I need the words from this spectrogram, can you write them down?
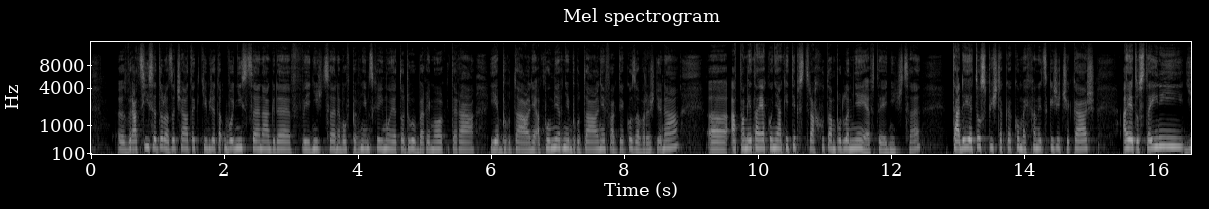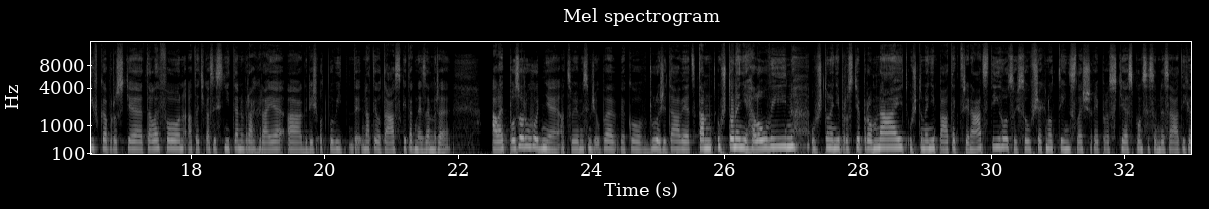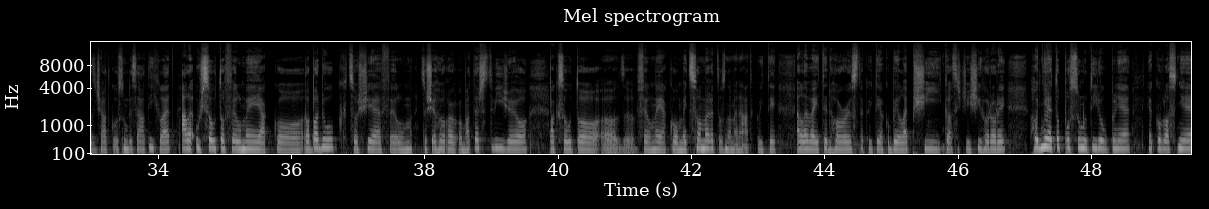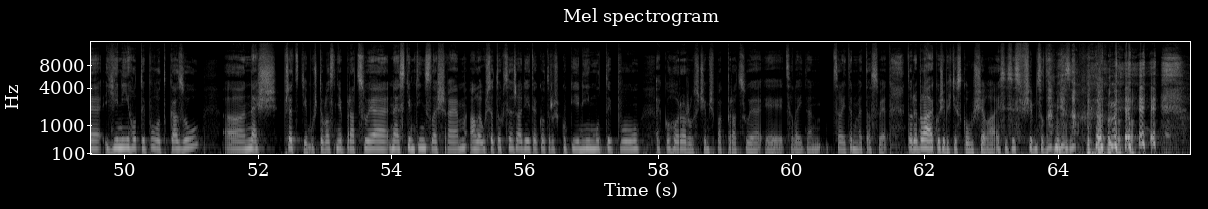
Vrací se to na začátek tím, že ta úvodní scéna, kde v jedničce nebo v prvním screamu je to Drew Barrymore, která je brutálně a poměrně brutálně fakt jako zavražděná. Eh, a tam je ta jako nějaký typ strachu, tam podle mě je v té jedničce. Tady je to spíš tak jako mechanicky, že čekáš a je to stejný, dívka prostě telefon a teďka si s ní ten vrah hraje a když odpoví na ty otázky, tak nezemře. Ale pozoruhodně, a co je myslím, že úplně jako důležitá věc, tam už to není Halloween, už to není prostě prom night, už to není pátek 13., což jsou všechno teen slashery prostě z konce 70. a začátku 80. let, ale už jsou to filmy jako Babadook, což je film, což je horor o mateřství, že jo, pak jsou to uh, filmy jako Midsommar, to znamená takový ty elevated horrors, takový ty jakoby lepší, klasičtější horory. Hodně je to posunutý do úplně jako vlastně jiného typu odkazu, než předtím. Už to vlastně pracuje ne s tím teen slasherem, ale už se to chce řadit jako trošku k jinému typu jako hororu, s čímž pak pracuje i celý ten, celý ten metasvět. To nebyla jako, že bych tě zkoušela, jestli si všim, co tam je za filmy,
